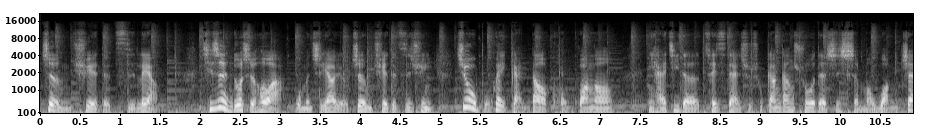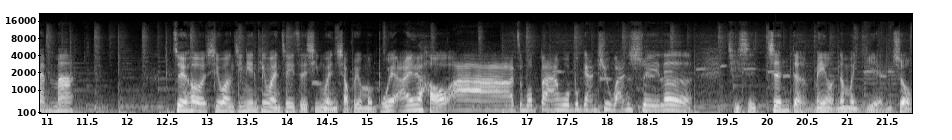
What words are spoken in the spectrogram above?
正确的资料。其实很多时候啊，我们只要有正确的资讯，就不会感到恐慌哦。你还记得崔斯坦叔叔刚刚说的是什么网站吗？最后，希望今天听完这一则新闻，小朋友们不会哀嚎啊！怎么办？我不敢去玩水了。其实真的没有那么严重，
